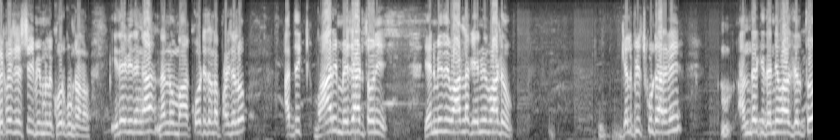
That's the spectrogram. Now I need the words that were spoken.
రిక్వెస్ట్ చేసి మిమ్మల్ని కోరుకుంటున్నాను. ఇదే విధంగా నన్ను మా కోటితండ ప్రజలు అతి భారీ మెజార్టీతోని ఎనిమిది వార్డులకు ఎనిమిది వార్డు గెలిపించుకుంటారని అందరికీ ధన్యవాదాలు తెలుపుతూ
